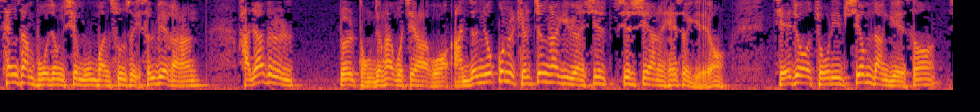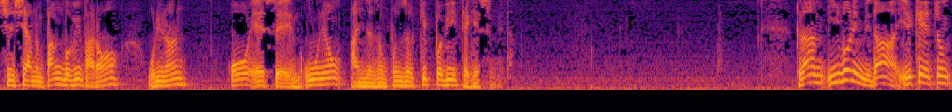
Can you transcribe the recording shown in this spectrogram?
생산 보정 시험 운반 순서 설비에 관한 하자들을 동정하고 제하고 안전 요건을 결정하기 위한 시, 실시하는 해석이에요. 제조 조립 시험 단계에서 실시하는 방법이 바로 우리는 OSM, 운용 안전성 분석 기법이 되겠습니다. 그 다음 2번입니다. 이렇게 좀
